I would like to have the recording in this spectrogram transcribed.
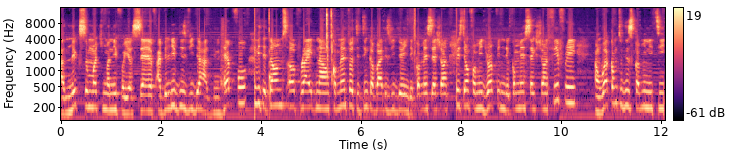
and make so much money for yourself. I believe this video has been helpful. Give it a thumbs up right now. Comment what you think about this video in the comment section. Question for me drop it in the comment section. Feel free and welcome to this community.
